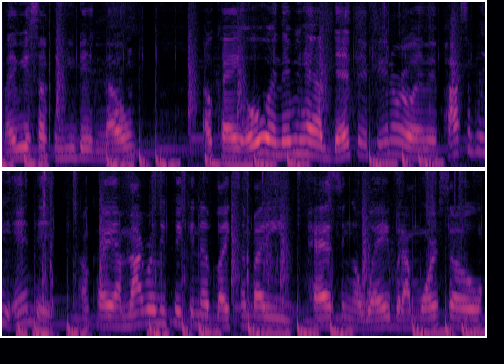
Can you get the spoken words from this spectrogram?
Maybe it's something you didn't know. Okay. Oh, and then we have death and funeral, and it possibly ended. Okay. I'm not really picking up like somebody passing away, but I'm more so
